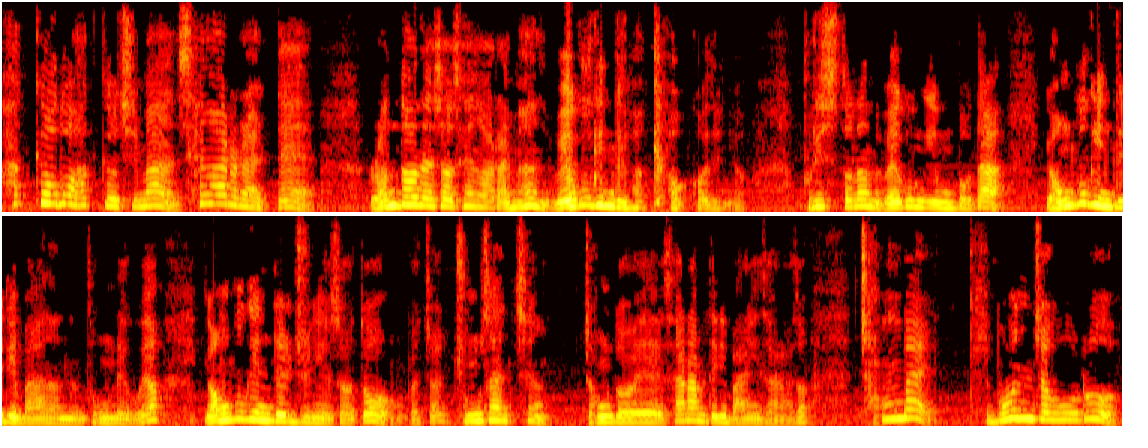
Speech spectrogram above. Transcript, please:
학교도 학교지만 생활을 할 때 런던에서 생활하면 외국인들밖에 없거든요. 브리스톨은 외국인보다 영국인들이 많은 동네고요. 영국인들 중에서도 그렇죠? 중산층 정도의 사람들이 많이 살아서 정말 기본적으로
